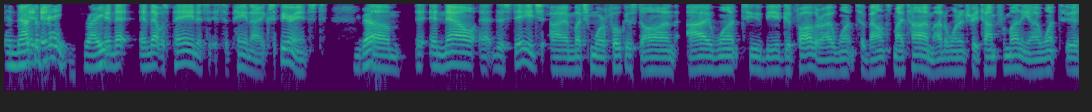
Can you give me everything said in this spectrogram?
and that's a pain, and, right? And that and that was pain. It's it's a pain I experienced. Um, and now at this stage, I'm much more focused on I want to be a good father. I want to balance my time. I don't want to trade time for money. I want to.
